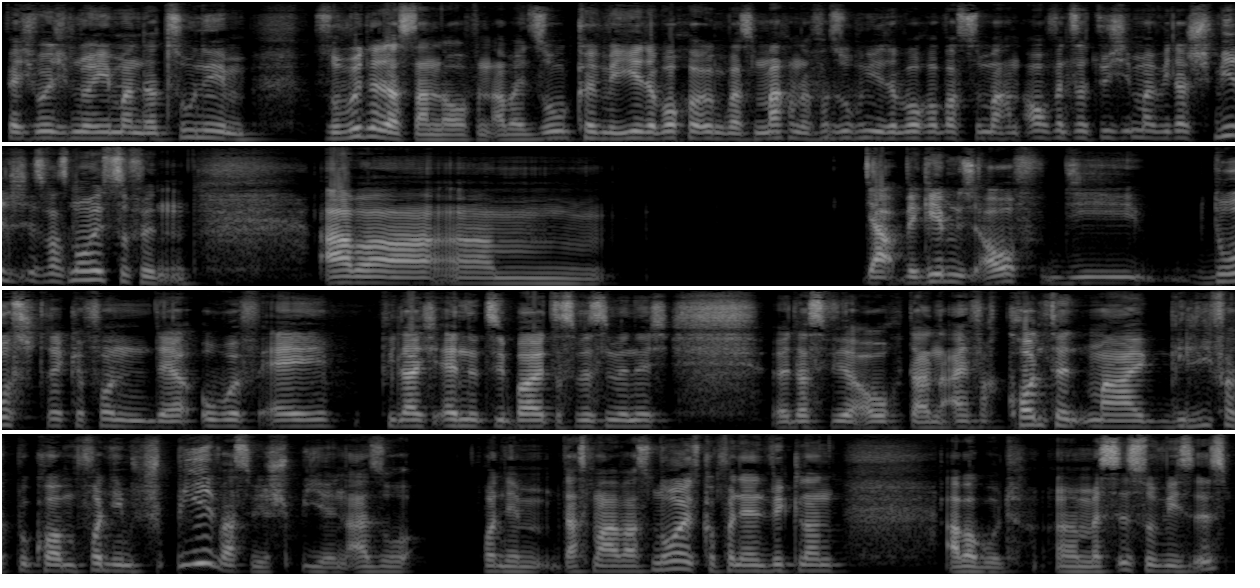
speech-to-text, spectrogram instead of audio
Vielleicht würde ich noch jemanden dazu nehmen. So würde das dann laufen. Aber so können wir jede Woche irgendwas machen und versuchen jede Woche was zu machen. Auch wenn es natürlich immer wieder schwierig ist, was Neues zu finden. Aber ähm, ja, wir geben nicht auf. Die Durststrecke von der OFA, vielleicht endet sie bald, das wissen wir nicht, äh, dass wir auch dann einfach Content mal geliefert bekommen von dem Spiel, was wir spielen. Also von dem, dass mal was Neues kommt von den Entwicklern. Aber gut, ähm, es ist so, wie es ist.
